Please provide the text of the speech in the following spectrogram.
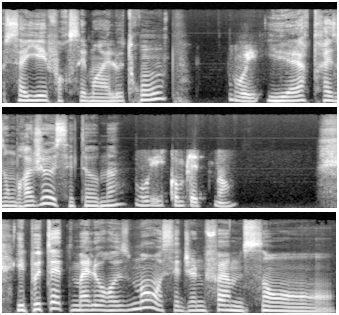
ça y est, forcément, elle le trompe. oui, Il a l'air très ombrageux, cet homme. hein. oui, complètement. Et peut-être malheureusement, cette jeune femme s'en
